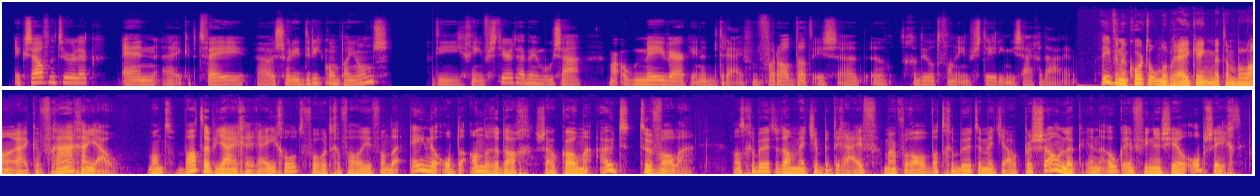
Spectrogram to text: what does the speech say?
Ikzelf natuurlijk. En uh, ik heb twee, uh, sorry, drie compagnons die geïnvesteerd hebben in Woesa, maar ook meewerken in het bedrijf. En vooral dat is uh, het gedeelte van de investering die zij gedaan hebben. Even een korte onderbreking met een belangrijke vraag aan jou. Want wat heb jij geregeld voor het geval je van de ene op de andere dag zou komen uit te vallen? Wat gebeurt er dan met je bedrijf, maar vooral wat gebeurt er met jou persoonlijk en ook in financieel opzicht?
